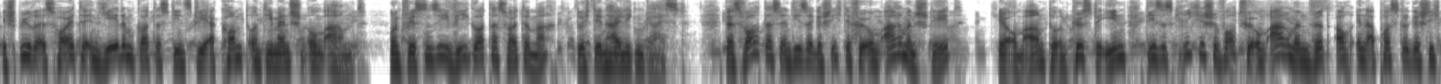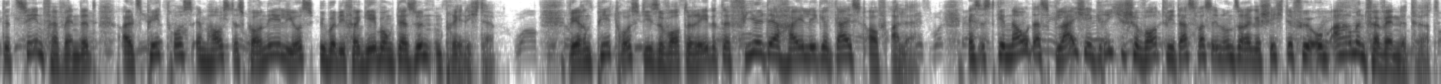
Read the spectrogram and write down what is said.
Ich spüre es heute in jedem Gottesdienst, wie er kommt und die Menschen umarmt. Und wissen Sie, wie Gott das heute macht? Durch den Heiligen Geist. Das Wort, das in dieser Geschichte für umarmen steht, er umarmte und küsste ihn, dieses griechische Wort für umarmen wird auch in Apostelgeschichte 10 verwendet, als Petrus im Haus des Cornelius über die Vergebung der Sünden predigte. Während Petrus diese Worte redete, fiel der Heilige Geist auf alle. Es ist genau das gleiche griechische Wort wie das, was in unserer Geschichte für umarmen verwendet wird.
